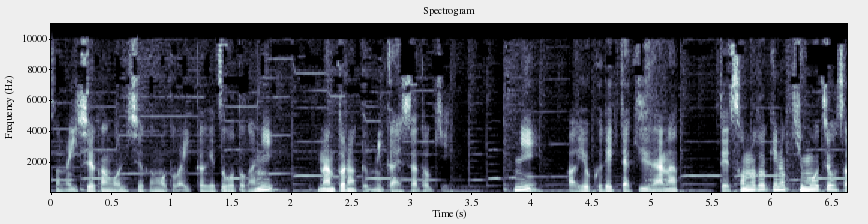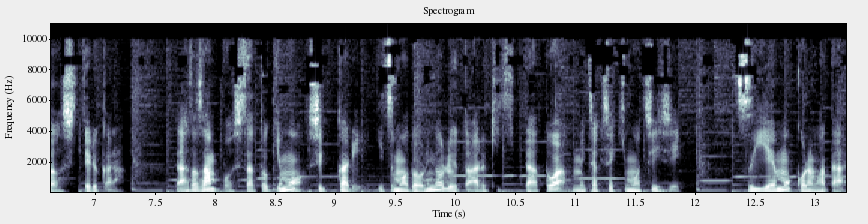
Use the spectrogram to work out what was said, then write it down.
その1週間後、2週間後とか1ヶ月後とかに、なんとなく見返した時に、あ、よくできた記事だなって、その時の気持ちよさを知ってるから。朝散歩した時もしっかりいつも通りのルート歩き切った後はめちゃくちゃ気持ちいいし、水泳もこれまた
